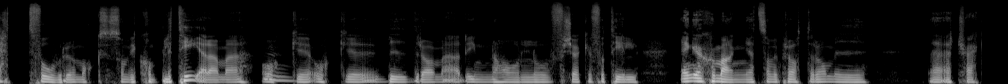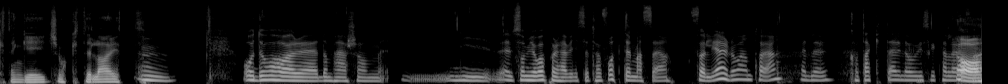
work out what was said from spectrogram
ett forum också som vi kompletterar med och, eh, och eh, bidrar med innehåll och försöker få till engagemanget som vi pratade om i det här Attract, Engage och Delight. Mm. Och då har eh, de här som, ni, som jobbar på det här viset har fått en massa följare då antar jag? Eller kontakter eller vad vi ska kalla det Ja,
